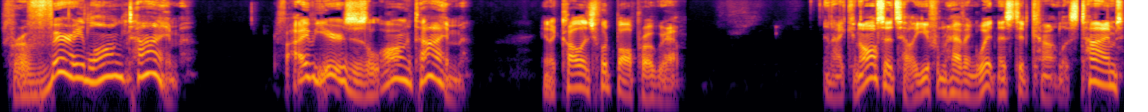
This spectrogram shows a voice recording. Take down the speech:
for a very long time. Five years is a long time in a college football program. And I can also tell you from having witnessed it countless times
